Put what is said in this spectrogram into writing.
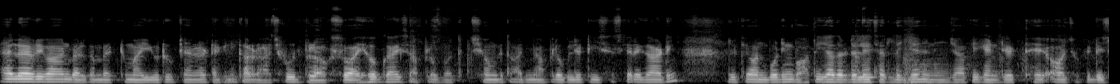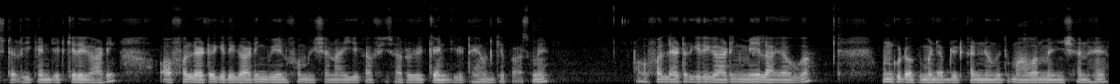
Hello everyone welcome back to my YouTube channel technical Rajput blog so I hope guys आप लोग बहुत अच्छे होंगे। तो आज मैं आप लोगों के लिए टीसीएस के रिगार्डिंग जो कि ऑन बोर्डिंग बहुत ही ज़्यादा डिले चल रही है। निंजा के कैंडिडेट थे और जो कि डिजिटल की कैंडिडेट के रिगार्डिंग ऑफ़र लेटर के रिगार्डिंग भी इन्फॉर्मेशन आई है। काफ़ी सारे कैंडिडेट हैं उनके पास में ऑफ़र लेटर के रिगार्डिंग मेल आया होगा। उनको डॉक्यूमेंट अपडेट करने होंगे। तो वहाँ पर मैंशन है।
